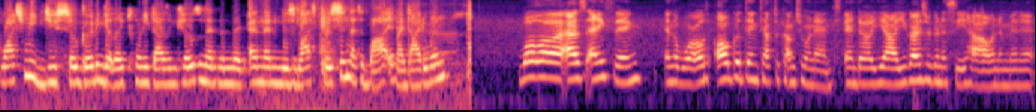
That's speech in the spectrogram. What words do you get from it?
watch me do so good and get like twenty thousand kills, and then and then, and then there's the last person that's a bot, and I die to him. Well, uh, as anything in the world, all good things have to come to an end. And, uh, yeah, you guys are gonna see how in a minute.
